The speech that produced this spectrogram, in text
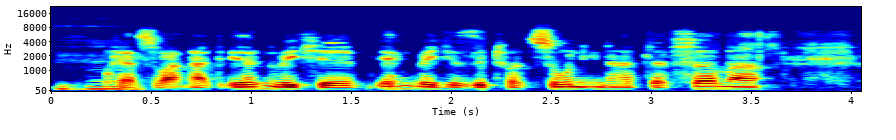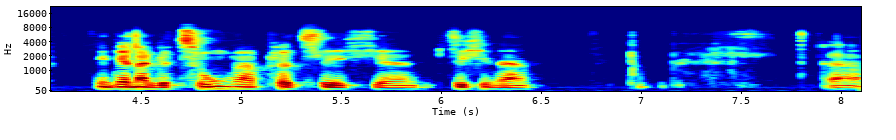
Mhm. Oder es waren halt irgendwelche, irgendwelche Situationen innerhalb der Firma, in der man gezwungen war, plötzlich äh, sich in, einer, äh,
